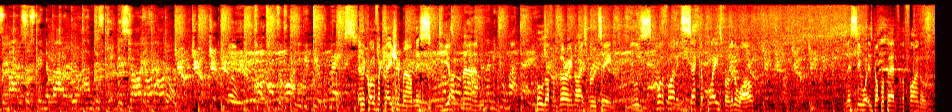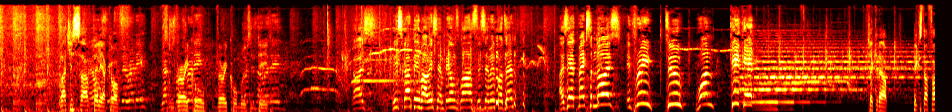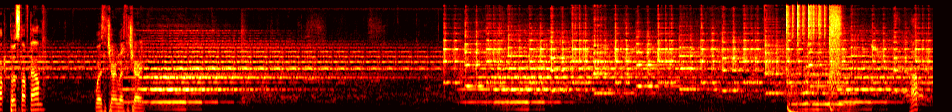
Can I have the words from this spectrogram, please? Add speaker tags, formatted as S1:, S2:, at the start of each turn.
S1: Bob's the model, so spin the bottle, girl. I'm just getting started. Pump, pump the volume, you feel the bass.
S2: In the qualification round, this young man
S1: Let me do my thing.
S2: pulled off a very nice routine. He was qualified in second place for a little while. Let's see what he's got prepared for the finals. Vladislav Belyakov. Some very cool, very cool moves indeed.
S3: Guys, viss kārtībā, visiem pilns glāzes, visiem ir ko dzert. Aiziet, make some noise in three, two, one, kick it!
S2: Check it out. Pick stuff up, put stuff down. Where's the cherry? Where's the cherry?
S3: Up.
